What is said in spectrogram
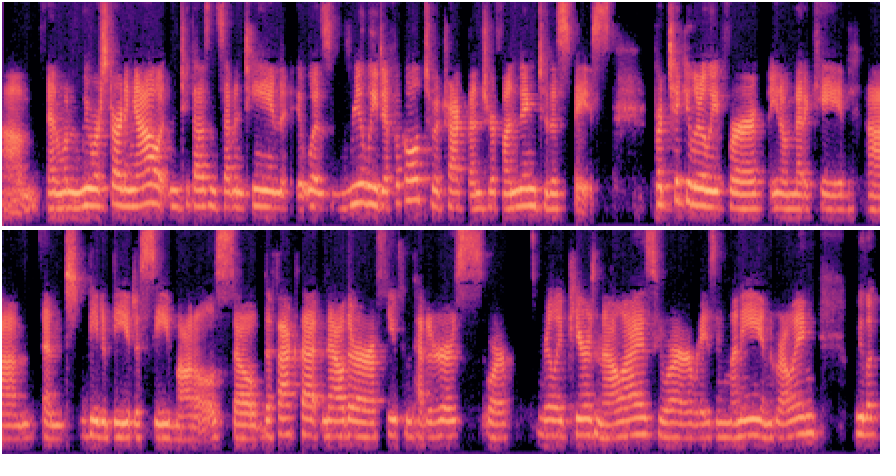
Um, and when we were starting out in 2017, it was really difficult to attract venture funding to this space, particularly for you know Medicaid um, and B2B to C models. So the fact that now there are a few competitors or really peers and allies who are raising money and growing, we look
